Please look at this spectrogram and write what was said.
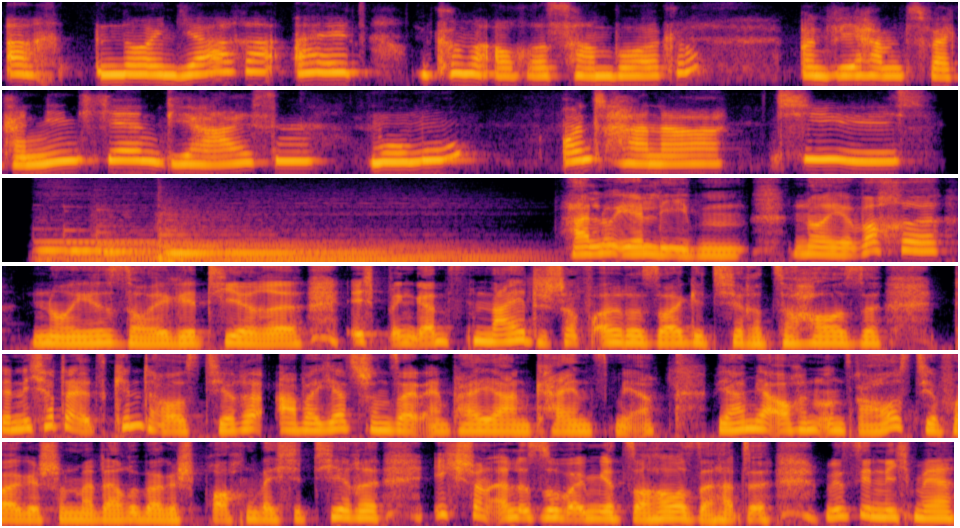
acht, neun Jahre alt und komme auch aus Hamburg. Und wir haben zwei Kaninchen, die heißen Mumu und Hannah. Tschüss. Hallo ihr Lieben, neue Woche, neue Säugetiere. Ich bin ganz neidisch auf eure Säugetiere zu Hause, denn ich hatte als Kind Haustiere, aber jetzt schon seit ein paar Jahren keins mehr. Wir haben ja auch in unserer Haustierfolge schon mal darüber gesprochen, welche Tiere ich schon alles so bei mir zu Hause hatte. Wisst ihr nicht mehr?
